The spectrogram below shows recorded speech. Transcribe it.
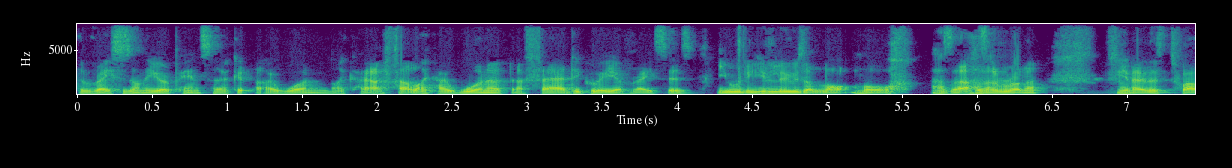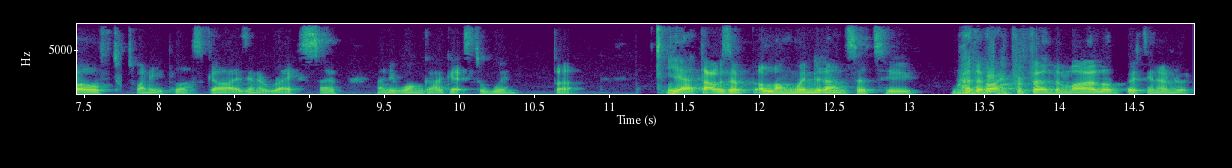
the races on the European circuit that I won, like I, I felt like I won a, a, fair degree of races. You you lose a lot more as a, as a runner. You know, there's 12, 20 plus guys in a race, so only one guy gets to win. But yeah, that was a, a long-winded answer to whether I preferred the mile or the 1500.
